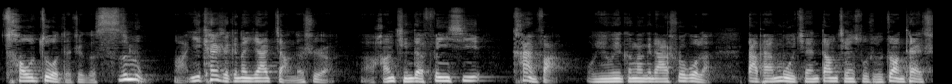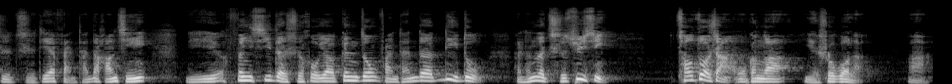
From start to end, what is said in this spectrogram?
操作的这个思路啊，一开始跟大家讲的是啊行情的分析看法，我因为刚刚跟大家说过了，大盘目前当前所处的状态是止跌反弹的行情，你分析的时候要跟踪反弹的力度、反弹的持续性。操作上，我刚刚也说过了啊，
